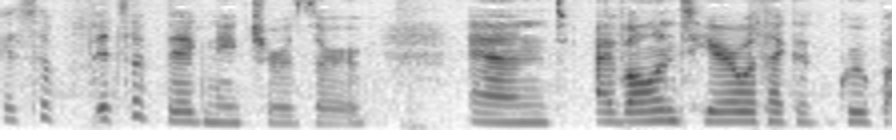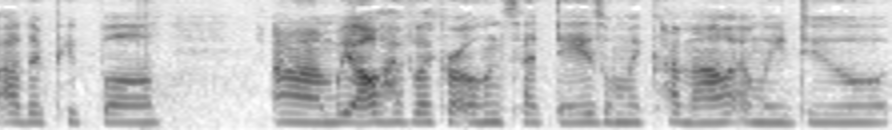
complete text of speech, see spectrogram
It's a, it's a big nature reserve and I volunteer with like a group of other people. Um, we all have like our own set days when we come out and we do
